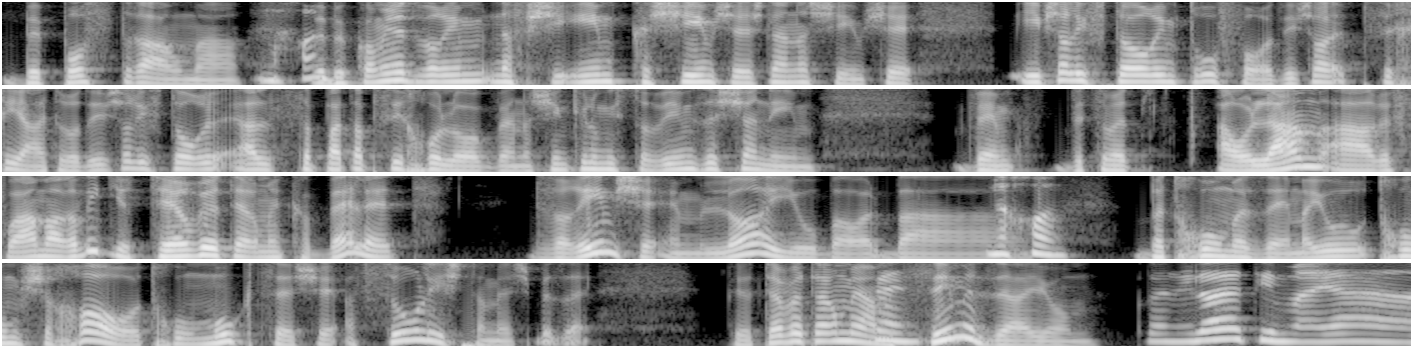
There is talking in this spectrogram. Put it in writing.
בפוסט-טראומה, נכון. ובכל מיני דברים נפשיים קשים שיש לאנשים, שאי אפשר לפתור עם תרופות, ואי אפשר פסיכיאטריות, ואי אפשר לפתור על ספת הפסיכולוג, ואנשים כאילו מסתובבים עם זה שנים. והם, זאת אומרת, העולם, הרפואה המערבית יותר ויותר מקבלת דברים שהם לא היו ב, ב, נכון. בתחום הזה, הם היו תחום שחור או תחום מוקצה שאסור להשתמש בזה. ויותר ויותר מאמצים את זה היום. ואני לא יודעת אם היה,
